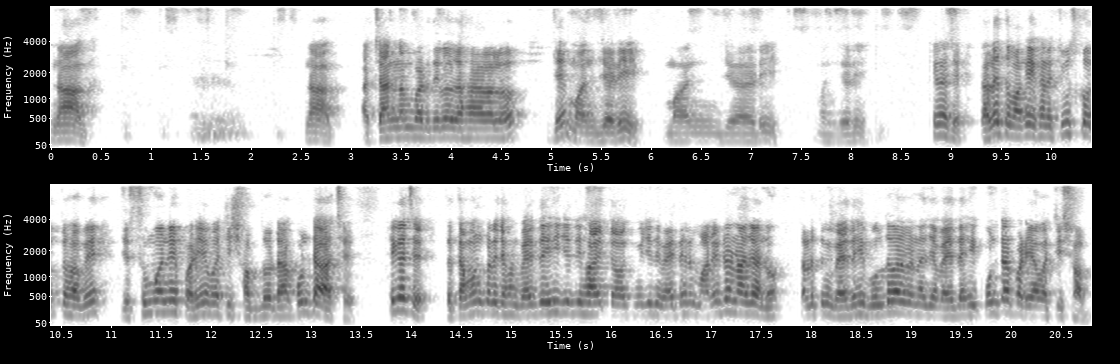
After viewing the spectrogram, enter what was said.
নাগ নাগ। আর চার নাম্বার দিল দেখা গেল যে মঞ্জরি মঞ্জরি মঞ্জরি। ঠিক আছে? তাহলে তোমাকে এখানে চুজ করতে হবে যে সুমনে পর্যায়বাচী শব্দটা কোনটা আছে? ঠিক আছে? তো তেমন করে যখন ব্যয়দেহী যদি হয়, তো তুমি যদি ব্যয়দেহের মানেটা না জানো, তাহলে তুমি ব্যয়দেহী বলতে পারবে না যে ব্যয়দেহী কোনটা পর্যায়বাচী শব্দ।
